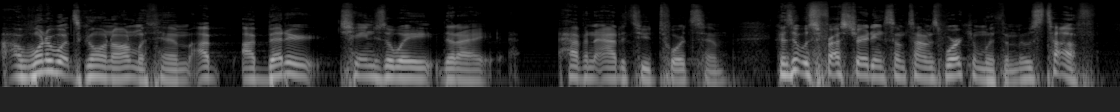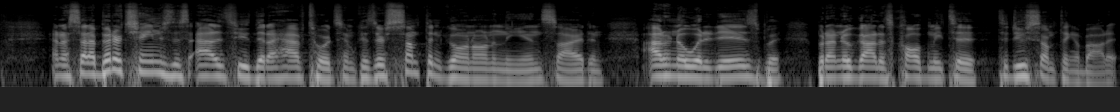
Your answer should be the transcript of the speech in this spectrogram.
I wonder what's going on with him. I, I better change the way that I have an attitude towards him. Because it was frustrating sometimes working with him, it was tough. And I said, I better change this attitude that I have towards him because there's something going on in the inside. And I don't know what it is, but, but I know God has called me to, to do something about it.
